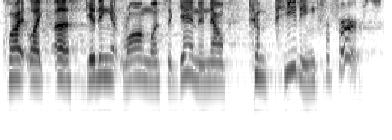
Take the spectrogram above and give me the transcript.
quite like us getting it wrong once again and now competing for first.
